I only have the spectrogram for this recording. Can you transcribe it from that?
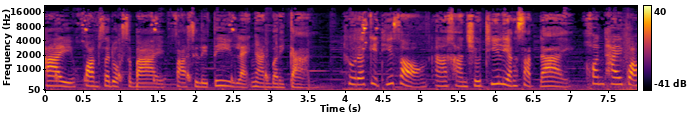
ภัย ความสะดวกสบาย Facility และงานบริการ ธุรกิจที่ 2 อาคารชุดที่เลี้ยงสัตว์ได้ คนไทยกว่า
